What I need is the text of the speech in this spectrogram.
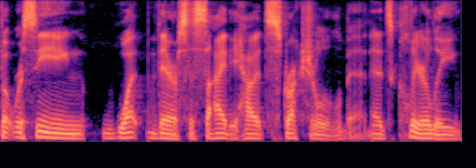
but we're seeing what their society, how it's structured a little bit. And it's clearly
